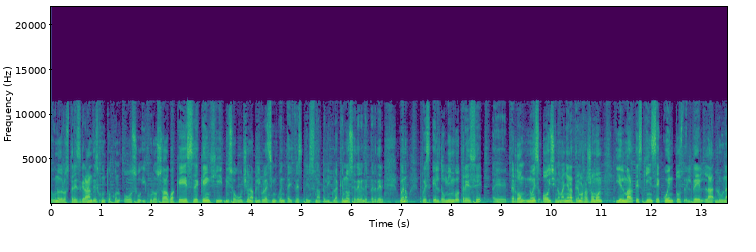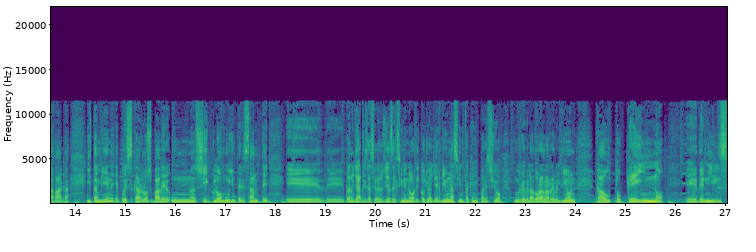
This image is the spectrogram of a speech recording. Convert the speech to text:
uno de los tres grandes junto con Osu y Kurosawa, que es Kenji Bisoguchi, una película de 53. Es una película que no se deben de perder. Bueno, pues el domingo 13, eh, perdón, no es hoy, sino mañana tenemos Rashomon y el martes 15 cuentos de la luna vaga. Y también, eh, pues Carlos, va a haber un ciclo muy interesante eh, de, bueno, ya desde hace varios días del cine nórdico. Yo ayer vi una cinta que me pareció muy reveladora, La Rebelión Cautoqueino. Eh, de Nils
